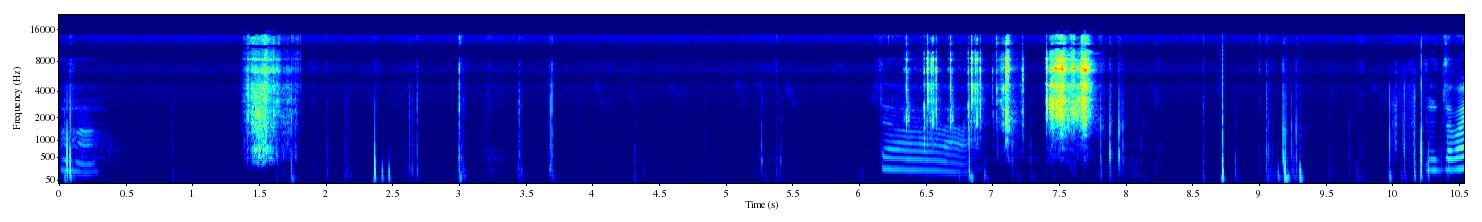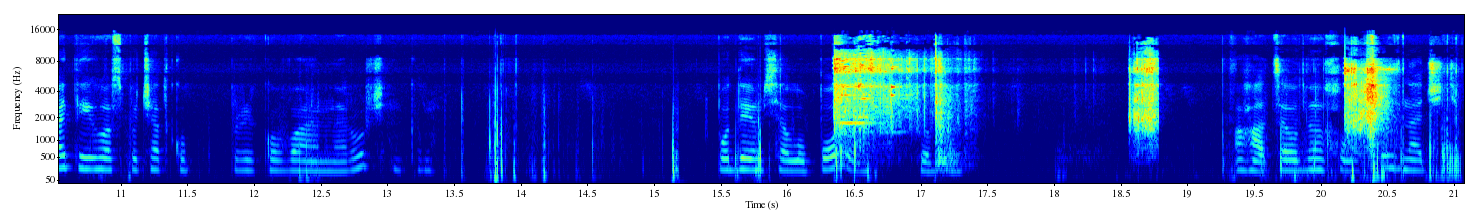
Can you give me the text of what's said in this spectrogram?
Ага. Так. Ну, давайте його спочатку прикуваємо наручниками. Подивимося лупою, щоб. Ага, це один холостий, значить.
